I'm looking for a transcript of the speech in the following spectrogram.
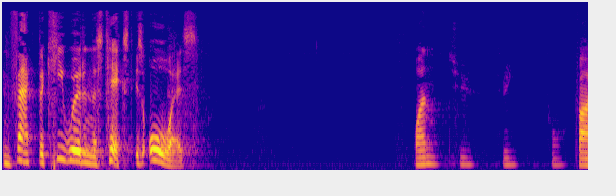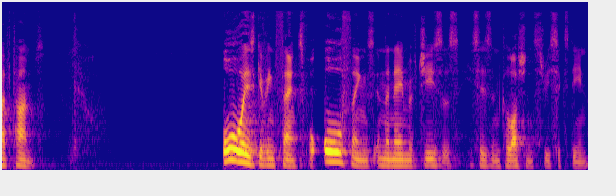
In fact, the key word in this text is always. One, two, three, four, five times. Always giving thanks for all things in the name of Jesus, he says in Colossians 3:16.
